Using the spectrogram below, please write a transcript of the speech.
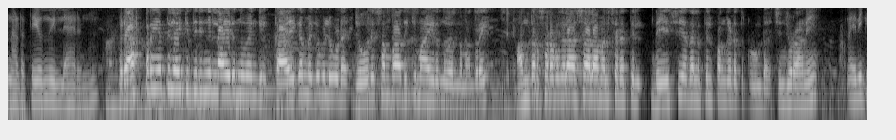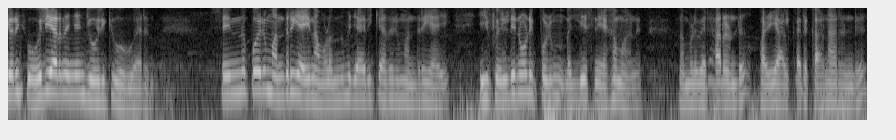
നടത്തിയൊന്നും ഇല്ലായിരുന്നു രാഷ്ട്രീയത്തിലേക്ക് തിരിഞ്ഞില്ലായിരുന്നുവെങ്കിൽ കായിക മികവിലൂടെ ജോലി സമ്പാദിക്കുമായിരുന്നുവെന്ന് മന്ത്രി. അന്തർ സർവകലാശാല മത്സരത്തിൽ ദേശീയ തലത്തിൽ പങ്കെടുത്തിട്ടുണ്ട് ചിഞ്ചുറാണി. എനിക്കൊരു ജോലിയായിരുന്നു ഞാൻ ജോലിക്ക് പോകുമായിരുന്നു. പക്ഷെ ഇന്നിപ്പോൾ ഒരു മന്ത്രിയായി. നമ്മളൊന്നും വിചാരിക്കാതെ ഒരു മന്ത്രിയായി. ഈ ഫീൽഡിനോട് ഇപ്പോഴും വലിയ സ്നേഹമാണ്. നമ്മൾ വരാറുണ്ട് പഴയ ആൾക്കാരെ കാണാറുണ്ട്.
